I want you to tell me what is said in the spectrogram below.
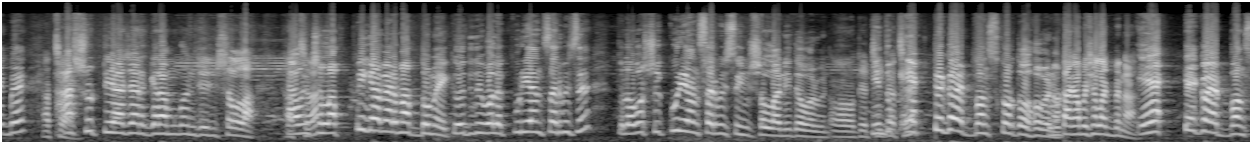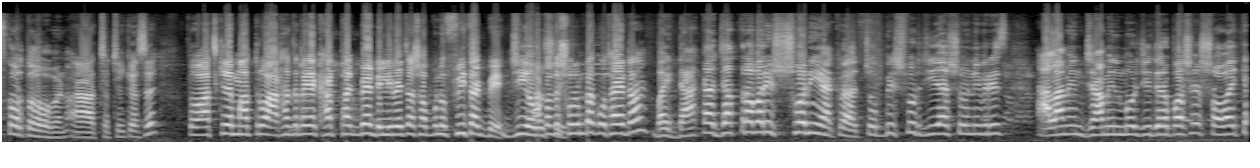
থাকবে। আচ্ছা। আটষট্টি হাজার গ্রামগঞ্জ ইনশাল্লাহ। তাও আচ্ছা। ইনশাল্লাহ পিকআপের মাধ্যমে। কেউ যদি বলে কুরিয়ান সার্ভিসে তাহলে অবশ্যই কুরিয়ান সার্ভিসে ইনশাল্লাহ নিতে পারবেন। কিন্তু এক টাকা অ্যাডভান্স করতে হবে না। টাকা পয়সা লাগবে না? এক টাকা অ্যাডভান্স করতে হবে না। আচ্ছা ঠিক আছে। তো আজকে মাত্র আট হাজার টাকা খাট থাকবে ডেলিভারি চার্জ সম্পূর্ণ ফ্রি থাকবে। জি। আপনাদের শোরুমটা কোথায় এটা? ভাই ঢাকা যাত্রাবাড়ির শনি একরা চব্বিশ জিয়া শনি ব্রিজ আলামিন জামিল মসজিদের পাশে সবাইকে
